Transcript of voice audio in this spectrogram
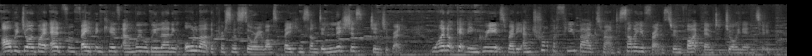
I'll be joined by Ed from Faith in Kids and we will be learning all about the Christmas story whilst baking some delicious gingerbread. Why not get the ingredients ready and drop a few bags round to some of your friends to invite them to join in too?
